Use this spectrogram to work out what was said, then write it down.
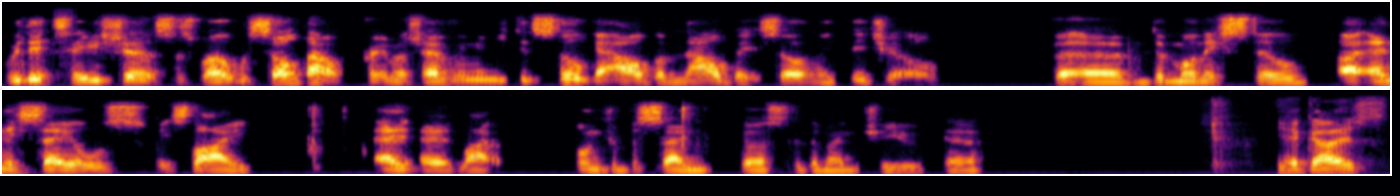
we did T-shirts as well. We sold out pretty much everything. I mean, you can still get album now, but it's only digital. But um, the money still uh, any sales, it's like eh, eh, like hundred percent goes to Dementia UK. Yeah, guys,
